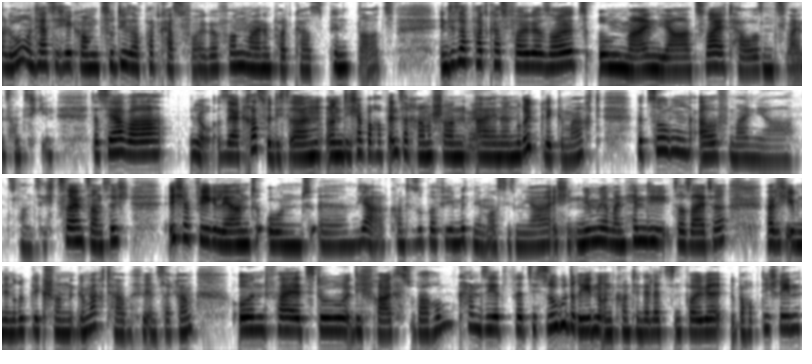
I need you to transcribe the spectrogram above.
Hallo und herzlich willkommen zu dieser Podcast-Folge von meinem Podcast Pin Thoughts. In dieser Podcast-Folge soll es um mein Jahr 2022 gehen. Das Jahr war jo, sehr krass, würde ich sagen. Und ich habe auch auf Instagram schon einen Rückblick gemacht, bezogen auf mein Jahr 2022. Ich habe viel gelernt und äh, ja, konnte super viel mitnehmen aus diesem Jahr. Ich nehme mir mein Handy zur Seite, weil ich eben den Rückblick schon gemacht habe für Instagram. Und falls du dich fragst, warum kann sie jetzt plötzlich so gut reden und konnte in der letzten Folge überhaupt nicht reden,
